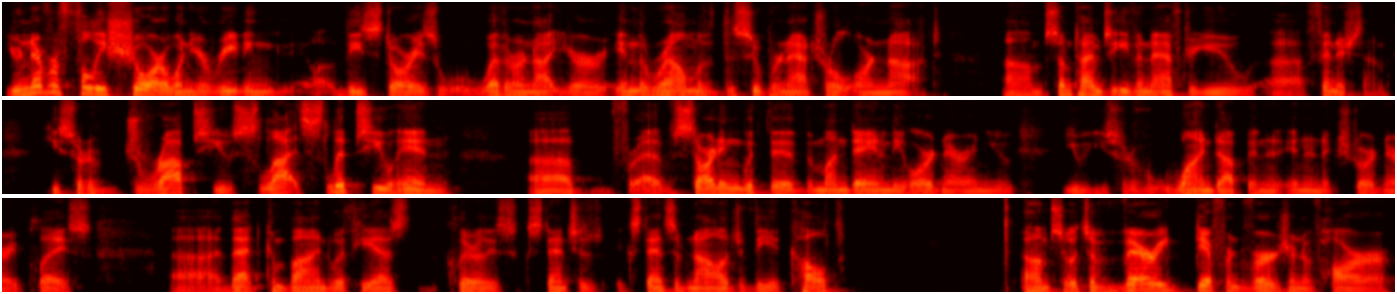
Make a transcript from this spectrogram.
you're never fully sure when you're reading uh, these stories whether or not you're in the realm of the supernatural or not. Um, sometimes even after you uh, finish them, he sort of drops you, sli- slips you in, uh, for, uh, starting with the the mundane and the ordinary, and you you you sort of wind up in in an extraordinary place. Uh, that combined with he has clearly extensive extensive knowledge of the occult. Um, so it's a very different version of horror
